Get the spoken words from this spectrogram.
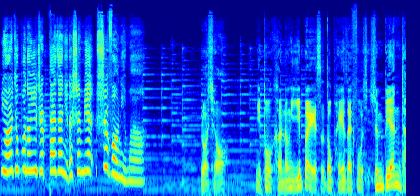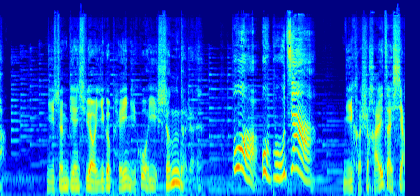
女儿就不能一直待在你的身边侍奉你吗？若秋，你不可能一辈子都陪在父亲身边的，你身边需要一个陪你过一生的人。不，我不嫁。你可是还在想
